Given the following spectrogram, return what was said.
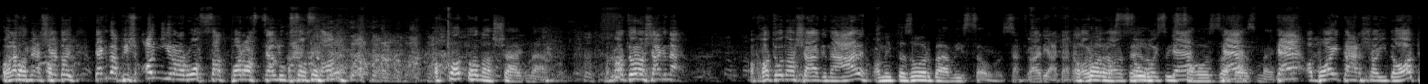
Valaki mesélte, hogy tegnap is annyira rosszat paraszcelluxoztam. A katonaságnál. A katonaságnál. A katonaságnál... Amit az Orbán visszahoz. Tehát várjál, tehát a arról van szó, hogy te, te, meg. te a bajtársaidat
